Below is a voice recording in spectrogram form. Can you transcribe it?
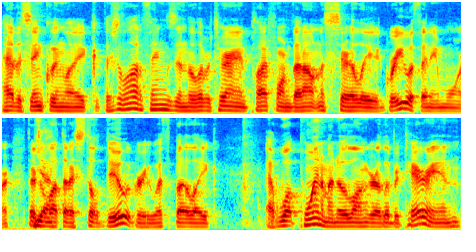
I had this inkling like there's a lot of things in the libertarian platform that I don't necessarily agree with anymore. There's Yeah. a lot that I still do agree with, but like at what point am I no longer a libertarian?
